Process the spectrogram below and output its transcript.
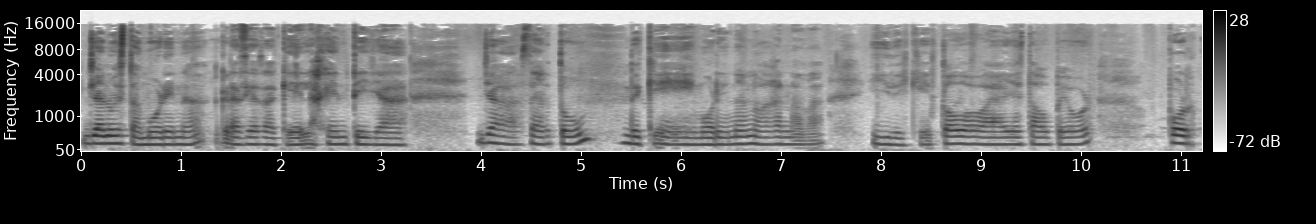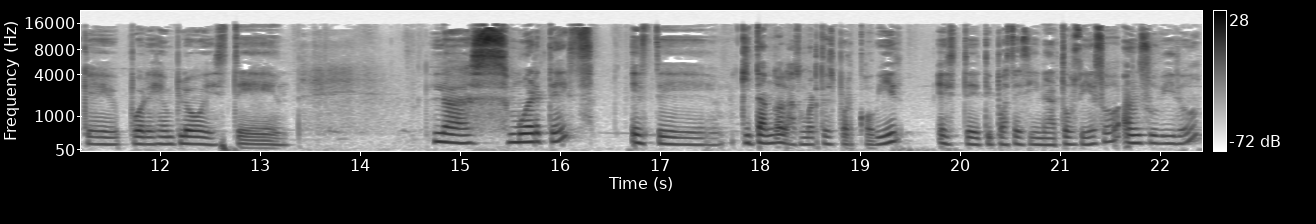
ya no está morena gracias a que la gente ya ya acertó de que Morena no haga nada y de que todo haya estado peor porque por ejemplo este las muertes este quitando las muertes por covid este tipo asesinatos y eso han subido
